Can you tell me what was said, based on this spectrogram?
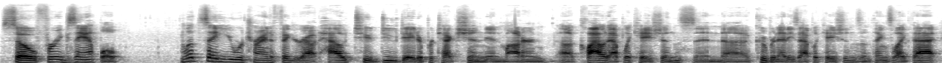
So, for example, let's say you were trying to figure out how to do data protection in modern uh, cloud applications and uh, Kubernetes applications and things like that.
